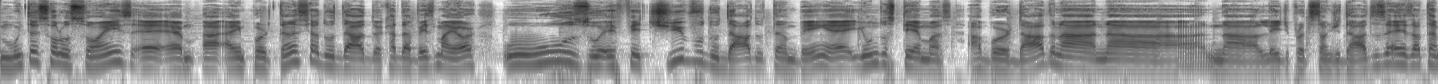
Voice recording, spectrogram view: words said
muitas soluções, é, é, a, a importância do dado é cada vez maior, o uso efetivo do dado também é, e um dos temas abordado na, na, na lei de proteção de dados é exatamente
